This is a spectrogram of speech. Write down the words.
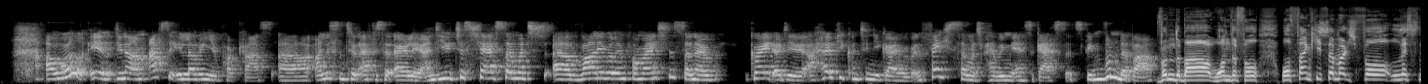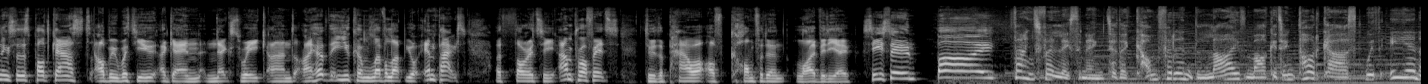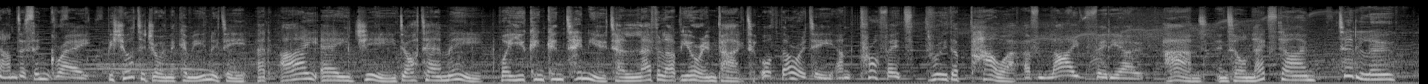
I will. Ian, you know, I'm absolutely loving your podcast. Uh, I listened to an episode earlier and you just share so much uh, valuable information. So, no, Great idea. I hope you continue going with it. And thank you so much for having me as a guest. It's been wunderbar. Wunderbar. Wonderful. Well, thank you so much for listening to this podcast. I'll be with you again next week. And I hope that you can level up your impact, authority, and profits through the power of confident live video. See you soon. Bye. Thanks for listening to the Confident Live Marketing Podcast with Ian Anderson Gray. Be sure to join the community at iag.me, where you can continue to level up your impact, authority, and profits through the power of live video. And until next time, toodaloo.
